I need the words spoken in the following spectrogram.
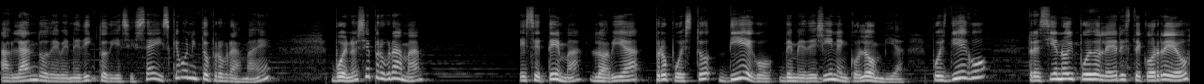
hablando de Benedicto XVI. Qué bonito programa, ¿eh? Bueno, ese programa, ese tema, lo había propuesto Diego de Medellín, en Colombia. Pues Diego, recién hoy puedo leer este correo.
